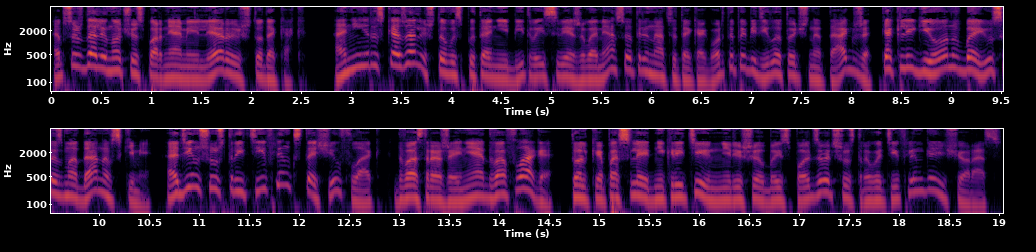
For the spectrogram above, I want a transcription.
Обсуждали ночью с парнями Леры что да как. Они и рассказали, что в испытании битвы из свежего мяса 13-я когорта победила точно так же, как легион в бою с азмодановскими. Один шустрый тифлинг стащил флаг. Два сражения, два флага. Только последний кретин не решил бы использовать шустрого тифлинга еще раз.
